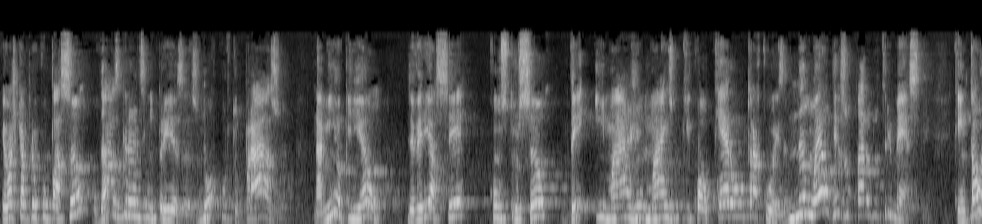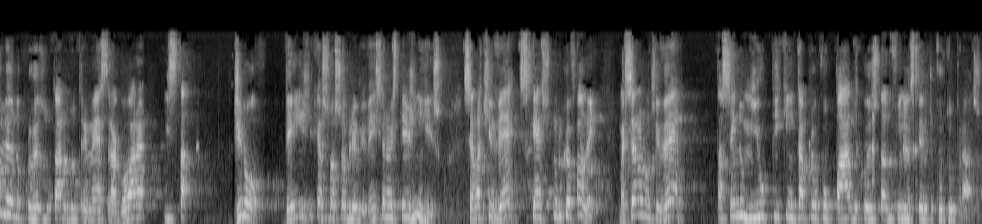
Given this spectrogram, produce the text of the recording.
eu acho que a preocupação das grandes empresas no curto prazo, na minha opinião, deveria ser construção de imagem mais do que qualquer outra coisa. Não é o resultado do trimestre. Quem está olhando para o resultado do trimestre agora está, de novo, desde que a sua sobrevivência não esteja em risco. Se ela tiver, esquece tudo que eu falei. Mas se ela não tiver, está sendo míope quem está preocupado com o resultado financeiro de curto prazo.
